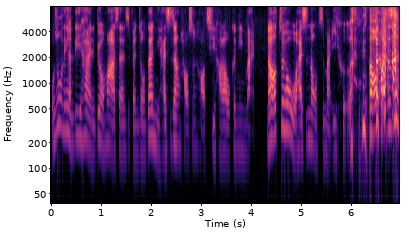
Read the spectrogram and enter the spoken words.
我说你很厉害，你被我骂了三十分钟，但你还是这样好声好气，好了，我跟你买。然后最后我还是那种只买一盒，然后就是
